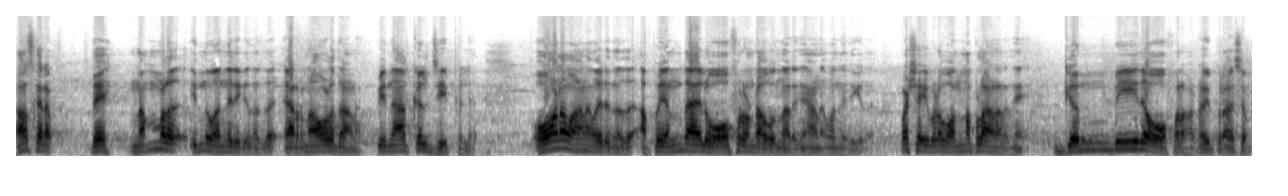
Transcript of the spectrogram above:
നമസ്കാരം. ദേ നമ്മൾ ഇന്ന് വന്നിരിക്കുന്നത് എറണാകുളത്താണ് പിനാക്കിൾ ജീപ്പിൽ ഓണമാണ് വരുന്നത് അപ്പോൾ എന്തായാലും ഓഫർ ഉണ്ടാവും എന്ന് അറിഞ്ഞാണ് വന്നിരിക്കുന്നത്. പക്ഷേ ഇവിടെ വന്നപ്പോഴാണ് അറിഞ്ഞത് ഗംഭീര ഓഫറാട്ടോ ഇപ്രാവശ്യം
